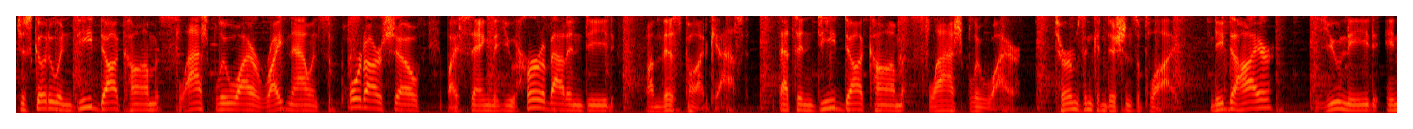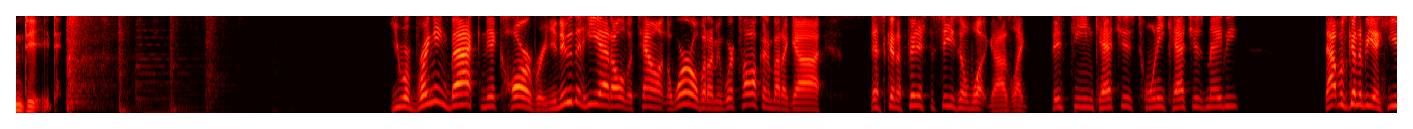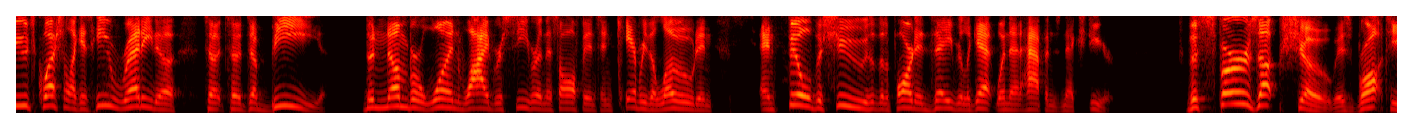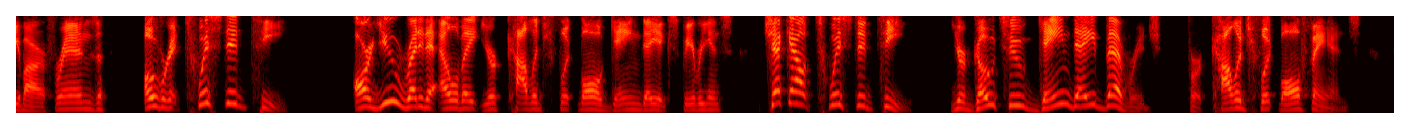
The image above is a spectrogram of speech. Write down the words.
Just go to Indeed.com slash BlueWire right now and support our show by saying that you heard about Indeed on this podcast. That's Indeed.com slash BlueWire. Terms and conditions apply. Need to hire? You need Indeed. You were bringing back Nyck Harbor. You knew that he had all the talent in the world, but I mean, we're talking about a guy that's going to finish the season, what, guys, like 15 catches, 20 catches, maybe? That was going to be a huge question. Like, is he ready to, to, to, to be the number one wide receiver in this offense and carry the load and, and fill the shoes of the departed Xavier Legette when that happens next year? The Spurs Up Show is brought to you by our friends over at Twisted Tea. Are you ready to elevate your college football game day experience? Check out Twisted Tea, your go to game day beverage for college football fans.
